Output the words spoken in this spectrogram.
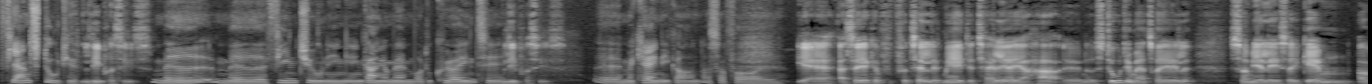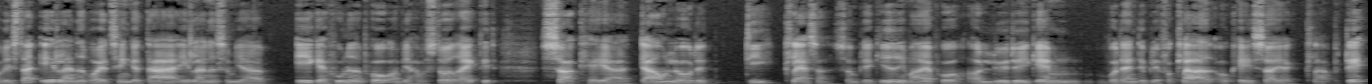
fjernstudie Lige præcis. med, med fintuning en gang imellem, hvor du kører ind til Lige præcis. øh, mekanikeren, og så får... Øh, Ja, altså jeg kan fortælle lidt mere i detaljer. Jeg har øh, noget studiemateriale, som jeg læser igennem, og hvis der er et eller andet, hvor jeg tænker, der er et eller andet, som jeg ikke er 100 på, om jeg har forstået rigtigt, så kan jeg downloade de klasser, som bliver givet i Majapur, og lytte igennem, hvordan det bliver forklaret. Okay, så er jeg klar på det.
